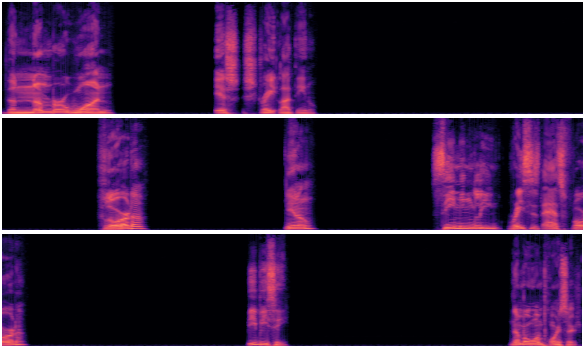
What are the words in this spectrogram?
The number one is straight Latino. Florida, you know, seemingly racist ass Florida. BBC. Number one porn search.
